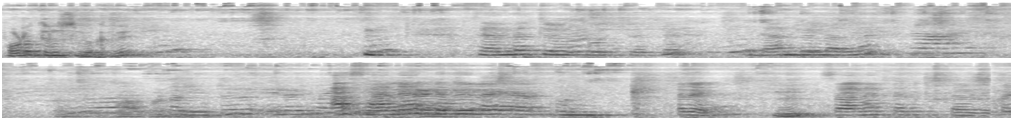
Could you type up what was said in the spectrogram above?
ಫೋಟೋ ತಿನ್ಸ್ಬೇಕು ರೀ ಚಂದ ತುಂಬಿಸ್ತೈತೆ ಆ ಸಾನೆ ಕರೀಲಿ. ಅರೆ ಸಾನೆ ಕರೀಲಿ.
